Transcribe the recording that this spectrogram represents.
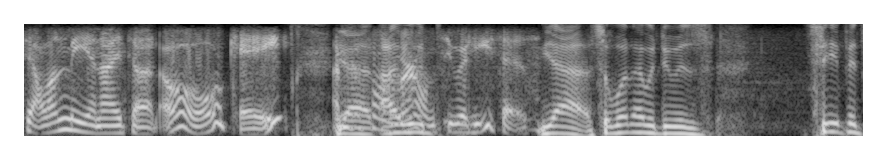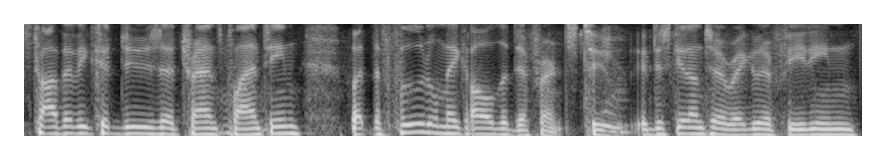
Telling me, and I thought, oh, okay. I'm Yeah, going to I phone Merle would- and see what he says. Yeah. So what I would do is see if it's top heavy. Could use a transplanting, but the food will make all the difference too. Just get onto a regular feeding,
